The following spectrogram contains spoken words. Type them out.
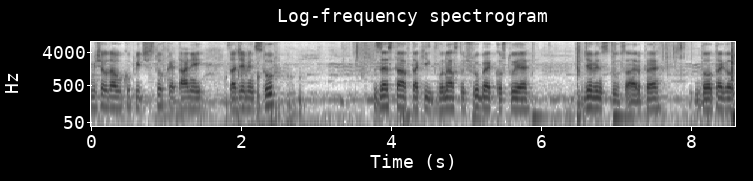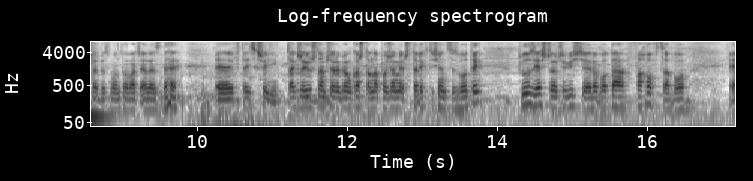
Mi się udało kupić stówkę taniej za 900. Zestaw takich 12 śrubek kosztuje 900 z ARP do tego, żeby zmontować LSD e, w tej skrzyni. Także już nam się robią koszta na poziomie 4000 zł, plus jeszcze oczywiście robota fachowca, bo e,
